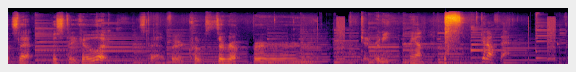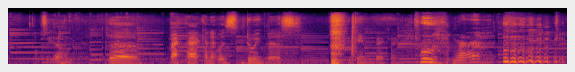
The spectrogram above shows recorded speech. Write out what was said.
what's that? Let's take a look. It's time for a closer upper. Okay, ready? hang on, Psst, get off that. On? The backpack, and it was doing this. the gaming backpack. Okay.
